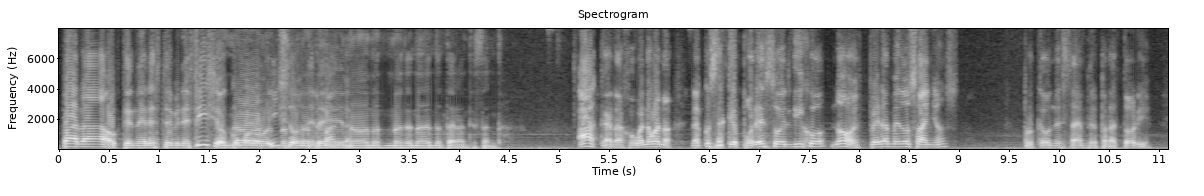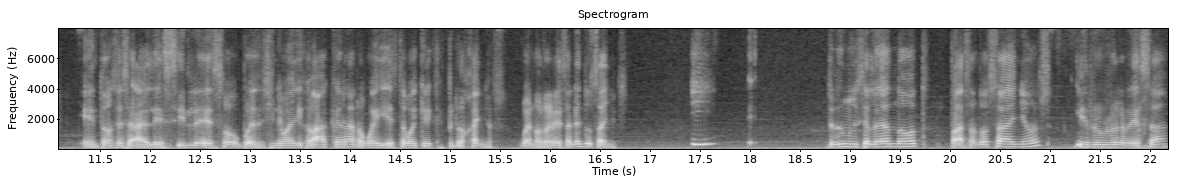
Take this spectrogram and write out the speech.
para obtener este beneficio, como lo hizo en el manga. no, no, no te, no- no te adelantes tanto. Ah, carajo. Bueno, bueno, la cosa es que por eso él dijo, no, espérame dos años, porque aún está en preparatoria. Entonces, al decirle eso, pues el Shinigami dijo, ah, qué raro, güey, este güey quiere que espere dos años. Bueno, regresaré en dos años. Y eh, renuncia a la Note, pasan dos años, y Ru regresa,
